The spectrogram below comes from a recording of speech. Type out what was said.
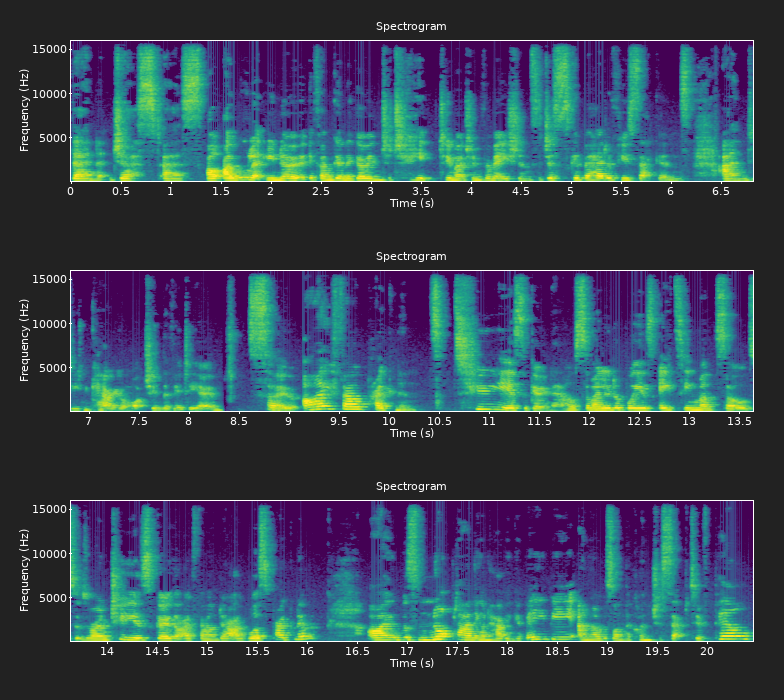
then just as I'll, I will let you know if I'm going to go into too, too much information. So just skip ahead a few seconds and you can carry on watching the video. So I fell pregnant two years ago now. So my little boy is 18 months old. So it was around two years ago that I found out I was pregnant. I was not planning on having a baby and I was on the contraceptive pill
